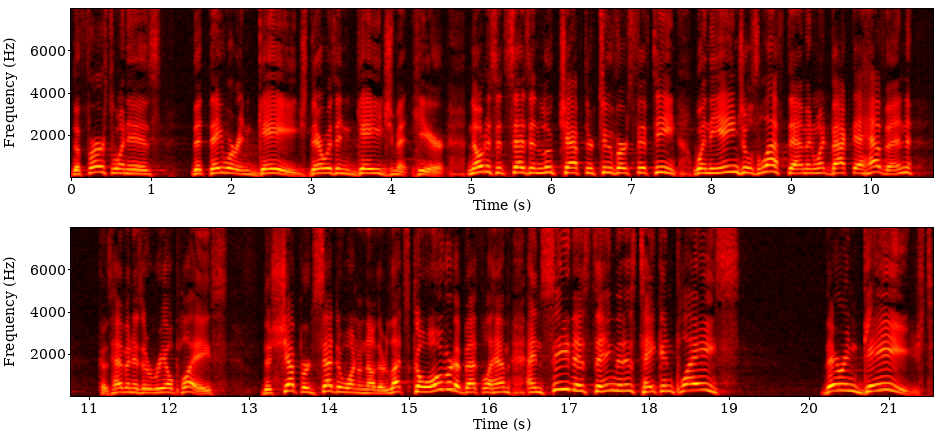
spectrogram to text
The first one is that they were engaged. There was engagement here. Notice it says in Luke chapter 2, verse 15, when the angels left them and went back to heaven, because heaven is a real place, the shepherds said to one another, Let's go over to Bethlehem and see this thing that has taken place. They're engaged.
